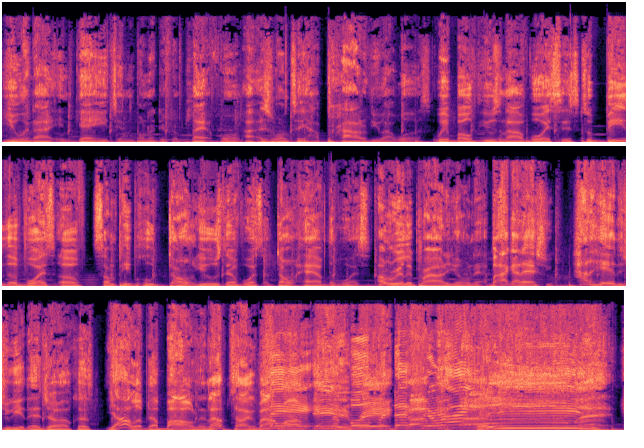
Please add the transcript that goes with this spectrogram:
you and I engage in on a different platform. I just want to tell you how proud of you I was. We're both using our voices to be the voice of some people who don't use their voice or don't have the voice. I'm really proud of you on that. But I gotta ask you, how the hell did you get that job? Because y'all up there balling. I'm talking about I walked it's a full red production, carpet. right?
